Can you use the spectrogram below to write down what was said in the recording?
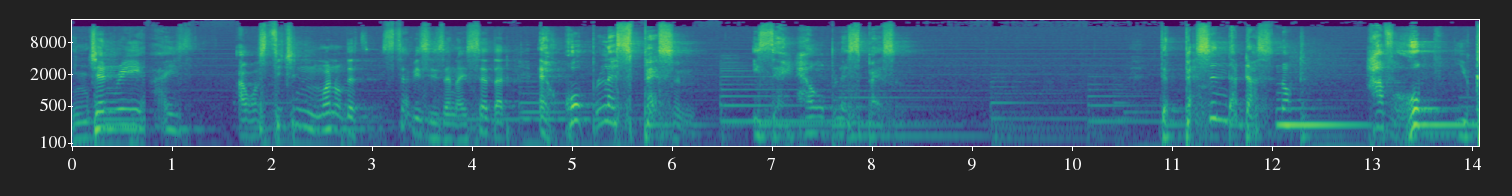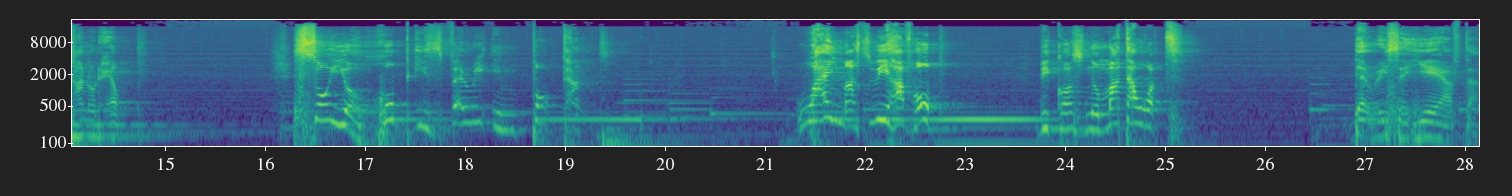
In January, I, I was teaching one of the services and I said that a hopeless person is a helpless person. The person that does not have hope, you cannot help. So, your hope is very important. Why must we have hope? Because no matter what, there is a hereafter.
